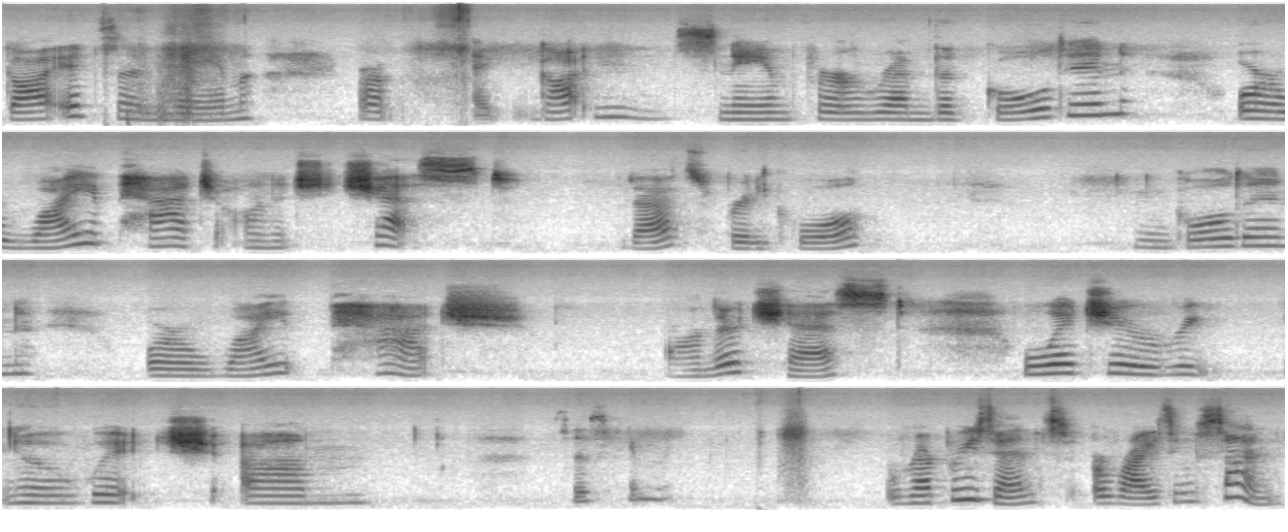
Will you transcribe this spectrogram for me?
got its name um, gotten its name for from the golden or white patch on its chest. That's pretty cool. Golden or white patch on their chest, which re, uh, which um represents a rising sun.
